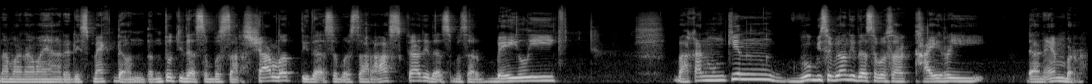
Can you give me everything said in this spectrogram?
nama-nama yang ada di SmackDown. Tentu tidak sebesar Charlotte, tidak sebesar Asuka, tidak sebesar Bailey. Bahkan mungkin gue bisa bilang tidak sebesar Kyrie dan Ember.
